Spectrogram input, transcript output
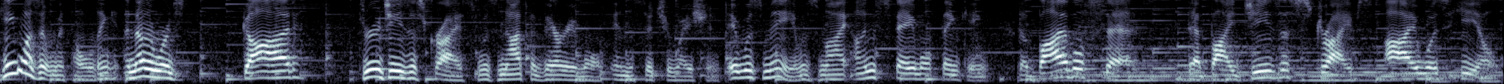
He wasn't withholding. In other words, God, through Jesus Christ, was not the variable in the situation. It was me. It was my unstable thinking. The Bible says that by Jesus' stripes I was healed.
